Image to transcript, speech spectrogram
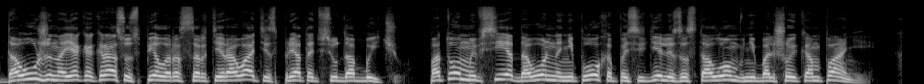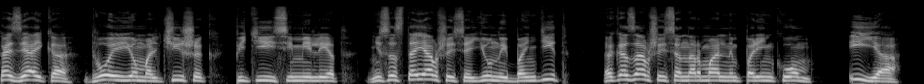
До ужина я как раз успел рассортировать и спрятать всю добычу. Потом мы все довольно неплохо посидели за столом в небольшой компании. Хозяйка, двое ее мальчишек, пяти и семи лет, несостоявшийся юный бандит, оказавшийся нормальным пареньком, и я.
